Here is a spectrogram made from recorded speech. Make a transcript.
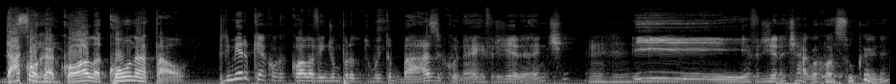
da Coca-Cola com o Natal. Primeiro porque a Coca-Cola vem de um produto muito básico, né? Refrigerante. Uhum. E refrigerante água com açúcar, né?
